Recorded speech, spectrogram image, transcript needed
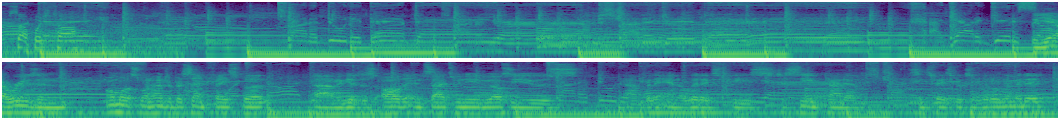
what's up, Wichita? trying to do the damn thing. Yeah, I'm just trying to get paid. I gotta get it. But yeah, we're using almost 100% Facebook. Um, it gives us all the insights we need. We also use um, for the analytics piece to see kind of, since Facebook's a little limited,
